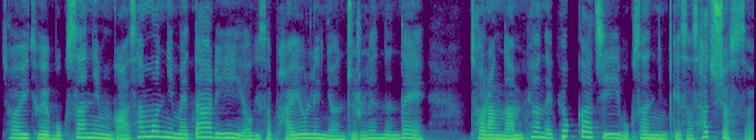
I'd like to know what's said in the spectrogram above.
저희 교회 목사님과 사모님의 딸이 여기서 바이올린 연주를 했는데 저랑 남편의 표까지 목사님께서 사주셨어요.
